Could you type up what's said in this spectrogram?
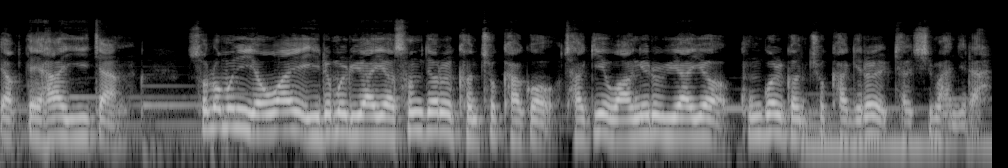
역대하 2장 솔로몬이 여호와의 이름을 위하여 성전을 건축하고 자기 왕위를 위하여 궁궐 건축하기를 결심하니라.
